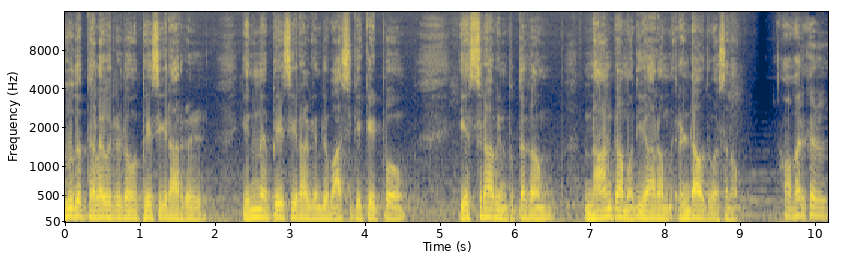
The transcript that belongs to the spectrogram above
யூத தலைவரிடம் பேசுகிறார்கள். என்ன பேசுகிறாள் என்று வாசிக்க கேட்போம். எஸ்ராவின் புத்தகம் நான்காம் அதிகாரம் ரெண்டாவது வசனம். அவர்கள்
